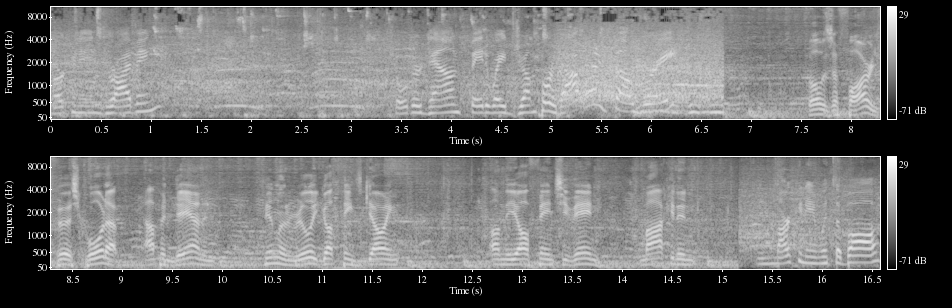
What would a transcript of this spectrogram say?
Markkanen driving. Shoulder down, fadeaway jumper. That one felt great. Well, it was a fiery first quarter, up and down, and Finland really got things going on the offensive end. Markkanen. And Markkanen with the ball.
